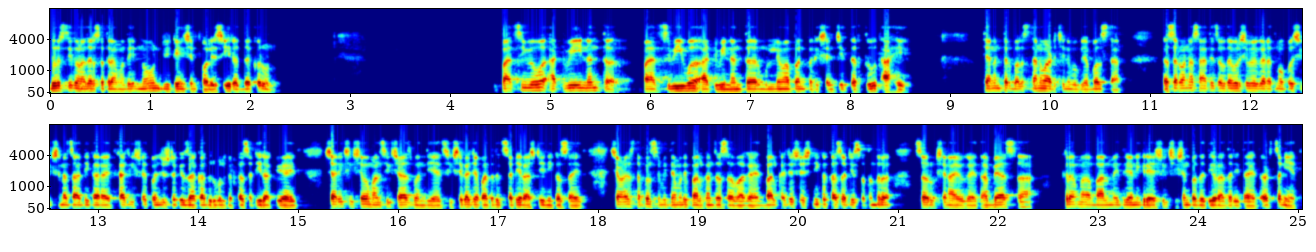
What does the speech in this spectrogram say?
दुरुस्ती दोन हजार सतरा मध्ये नो डिटेन्शन पॉलिसी रद्द करून पाचवी व आठवी नंतर पाचवी व आठवी नंतर मूल्यमापन परीक्षांची तरतूद आहे. त्यानंतर बलस्थान व अडचणी बघूया बलस्थान तर सर्वांना सहा ते चौदा वर्ष वगैरे मोफत शिक्षणाचा अधिकार आहे खाजगी शाळेत पंचवीस टक्के जागा दुर्बल घटकासाठी राखीव आहेत. शारीरिक शिक्षा व मानसिक शाळा बंदी आहेत. शिक्षकाच्या पात्रतेसाठी राष्ट्रीय निकष आहेत. शाळा स्थापन समितीमध्ये पालकांचा सहभाग आहे. बालकाच्या शैक्षणिक हक्कासाठी स्वतंत्र संरक्षण आयोग आहेत. अभ्यास क्रम बालमैत्री आणि क्रियाशील शिक्षण पद्धतीवर आधारित आहेत. अडचणी आहेत.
